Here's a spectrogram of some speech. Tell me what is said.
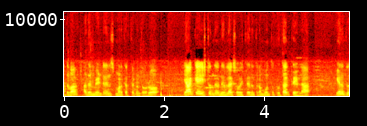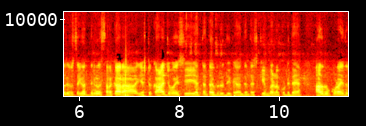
ಅಥವಾ ಅದನ್ನು ಮೇಂಟೆನೆನ್ಸ್ ಮಾಡ್ತಿರ್ತಕ್ಕಂಥವ್ರು. ಯಾಕೆ ಇಷ್ಟೊಂದು ನಿರ್ಲಕ್ಷ್ಯ ವಹಿಸ್ತಾರೆ ಅಂತ ನಮಗಂತೂ ಗೊತ್ತಾಗ್ತಾ ಇಲ್ಲ. ಏನಂತಂದರೆ ಇವತ್ತು ದಿನಗಳ ಸರ್ಕಾರ ಎಷ್ಟು ಕಾಳಜಿ ವಹಿಸಿ ಎಂತೆಂಥ ಅಭಿವೃದ್ಧಿ ಎಂತೆಂಥ ಸ್ಕೀಮ್ಗಳನ್ನ ಕೊಟ್ಟಿದೆ, ಆದರೂ ಕೂಡ ಇದು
